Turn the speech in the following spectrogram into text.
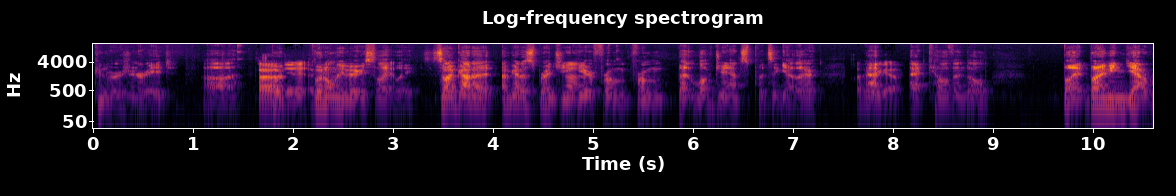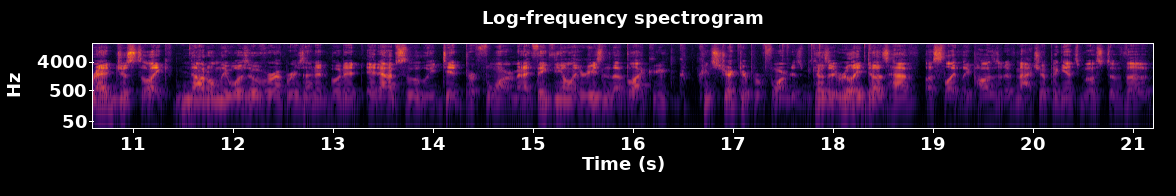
conversion rate. Uh, oh, but, did it? Okay. But only very slightly. So I've got a I've got a spreadsheet uh, here from from that Love Jance put together. Oh, here at, we go. At Kelvindle. But but I mean, yeah, Red just like not only was overrepresented, but it, it absolutely did perform. And I think the only reason that Black Green Constrictor performed is because it really does have a slightly positive matchup against most of the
